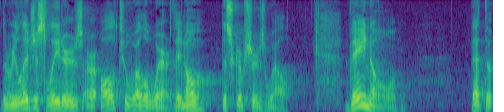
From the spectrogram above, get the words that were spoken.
the religious leaders are all too well aware. They know the scriptures well. They know that the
